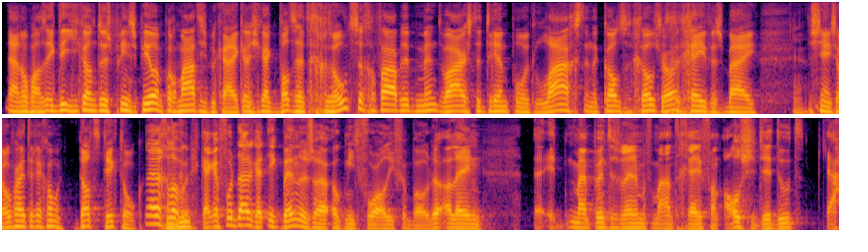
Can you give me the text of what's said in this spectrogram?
Nou, nogmaals, ik, denk, je kan het dus principieel en pragmatisch bekijken. Als je kijkt, wat is het grootste gevaar op dit moment? Waar is de drempel het laagst en de kans het grootste Sure. gegevens bij de Chinese overheid terechtkomen? Dat is TikTok. Nee, dat geloof Mhm. ik. Kijk, en voor de duidelijkheid, ik ben dus eh, ook niet voor al die verboden. Alleen, mijn punt is alleen maar om aan te geven van als je dit doet, ja,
